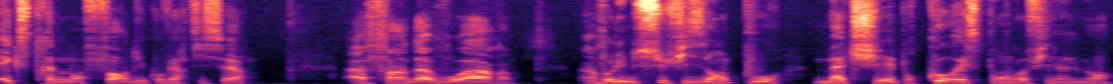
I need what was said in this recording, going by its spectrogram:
extrêmement fort du convertisseur afin d'avoir un volume suffisant pour matcher, pour correspondre finalement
